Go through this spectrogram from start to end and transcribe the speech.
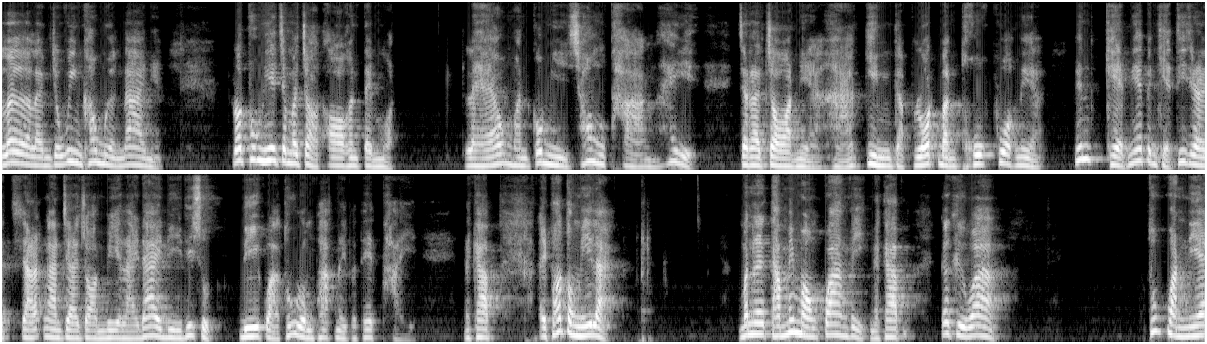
เลอร์อะไรมันจะวิ่งเข้าเมืองได้เนี่ยรถพวกนี้จะมาจอดออกันเต็มหมด แล้วมันก็มีช่องทางให้จราจรเนี่ยหากินกับรถบรรทุกพวกเนี่ยนั้นเขตนี้เป็นเขตที่งานจราจรมีรายได้ดีที่สุดดีกว่าทุกโรงพักในประเทศไทยนะครับไอ้เพราะตรงนี้แหละ มันเลยทำให้มองกว้างไปอีกนะครับ ก็คือว่า ทุกวันนี้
